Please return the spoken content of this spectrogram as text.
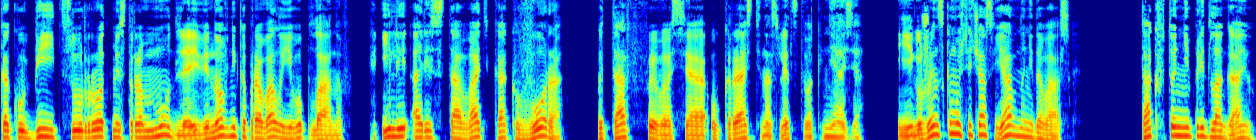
как убийцу ротмистра Модля и виновника провала его планов, или арестовать как вора, пытавшегося украсть наследство князя. Ягужинскому сейчас явно не до вас. Так в то не предлагаю.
